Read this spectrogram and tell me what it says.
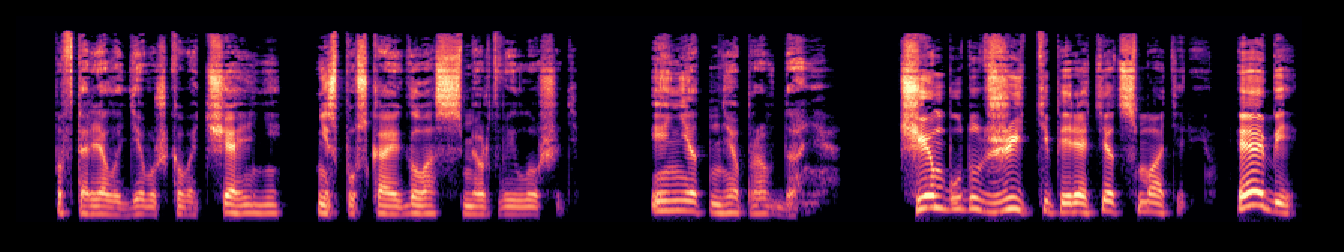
— повторяла девушка в отчаянии, не спуская глаз с мертвой лошади. И нет мне оправдания. Чем будут жить теперь отец с матерью? Эбби!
